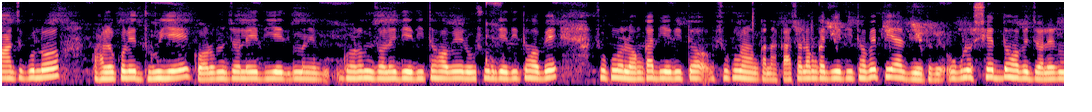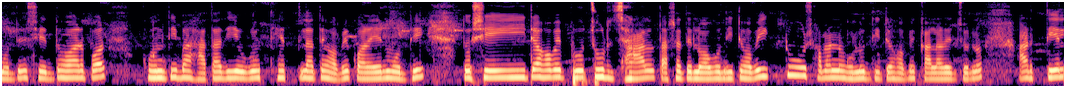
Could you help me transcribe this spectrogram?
মাছগুলো ভালো করে ধুয়ে গরম জলে দিয়ে মানে গরম জলে দিয়ে দিতে হবে, রসুন দিয়ে দিতে হবে, শুকনো লঙ্কা দিয়ে দিতে শুকনো লঙ্কা না, কাঁচা লঙ্কা দিয়ে দিতে হবে, পেঁয়াজ দিয়ে দিতে হবে। ওগুলো সেদ্ধ হবে জলের মধ্যে। সেদ্ধ হওয়ার পর খুন্তি বা হাতা দিয়ে ওগুলো থেতলাতে হবে কড়াইয়ের মধ্যেই। তো সেইটা হবে প্রচুর ঝাল, তার সাথে লবণ দিতে হবে, একটু সামান্য হলুদ দিতে হবে কালারের জন্য। আর তেল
